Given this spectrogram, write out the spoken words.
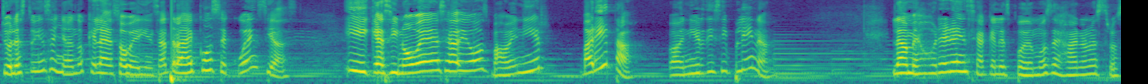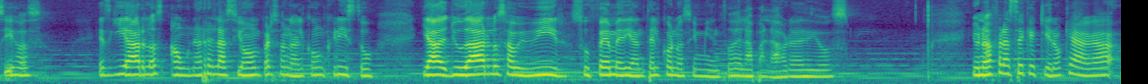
yo le estoy enseñando que la desobediencia trae consecuencias y que si no obedece a Dios va a venir varita, va a venir disciplina. La mejor herencia que les podemos dejar a nuestros hijos es guiarlos a una relación personal con Cristo y ayudarlos a vivir su fe mediante el conocimiento de la palabra de Dios. Y una frase que quiero que haga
